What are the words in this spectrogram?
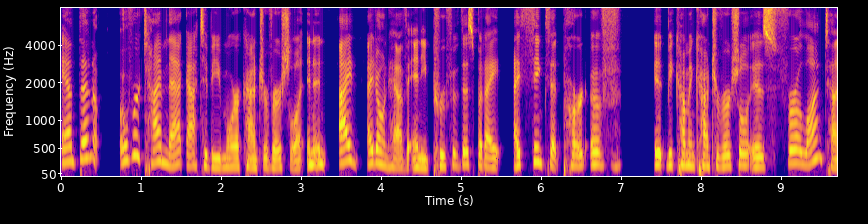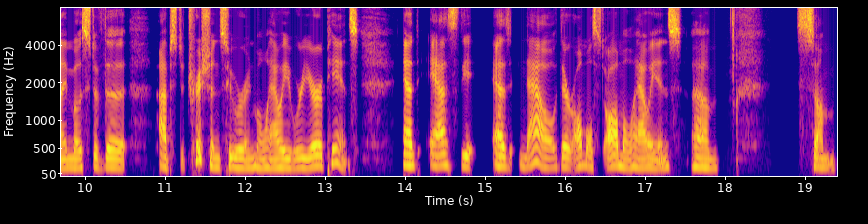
And then over time that got to be more controversial and, and, I, I don't have any proof of this but I, I think that part of it becoming controversial is for a long time most of the obstetricians who were in malawi were europeans and as the as now they're almost all malawians um, some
